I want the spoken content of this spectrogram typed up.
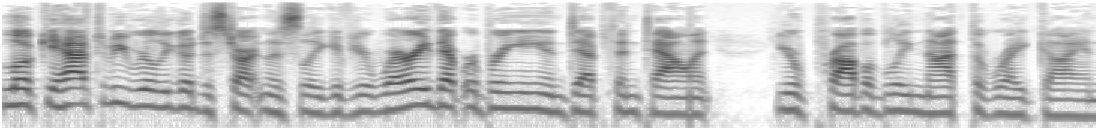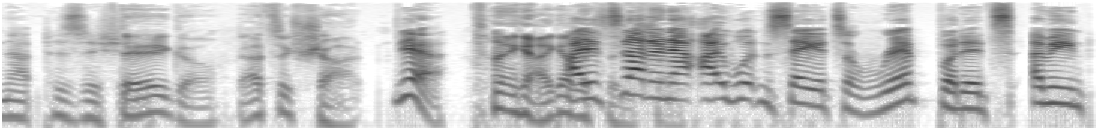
Look, you have to be really good to start in this league. If you're worried that we're bringing in depth and talent, you're probably not the right guy in that position. There you go. That's a shot. Yeah. I gotta it's not an. I wouldn't say it's a rip, but it's. I mean,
